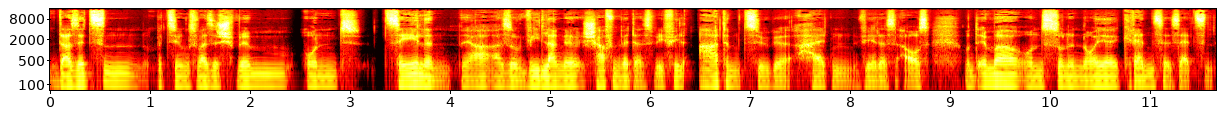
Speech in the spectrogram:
da sitzen beziehungsweise schwimmen und zählen. Ja, also wie lange schaffen wir das? Wie viel Atemzüge halten wir das aus? Und immer uns so eine neue Grenze setzen.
